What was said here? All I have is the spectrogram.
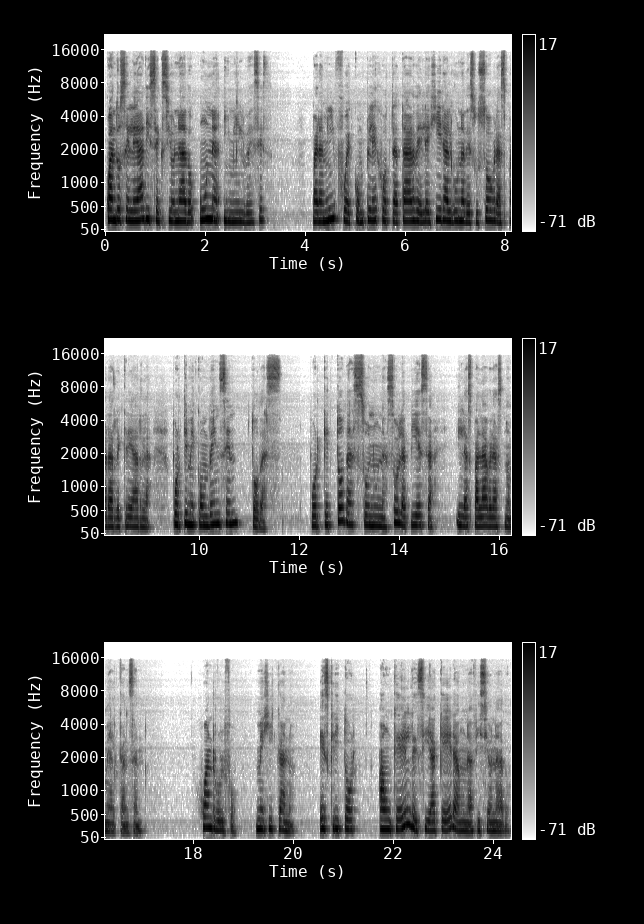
cuando se le ha diseccionado una y mil veces? Para mí fue complejo tratar de elegir alguna de sus obras para recrearla, porque me convencen todas, porque todas son una sola pieza y las palabras no me alcanzan. Juan Rulfo, mexicano, escritor, aunque él decía que era un aficionado,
